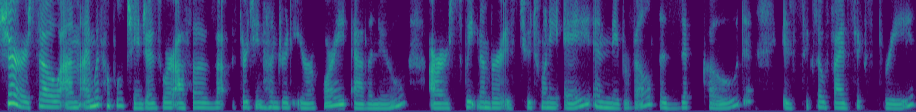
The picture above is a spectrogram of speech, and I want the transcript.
Sure. So um, I'm with Hopeful Changes. We're off of 1300 Iroquois Avenue. Our suite number is 220A in Naperville. The zip code is 60563.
